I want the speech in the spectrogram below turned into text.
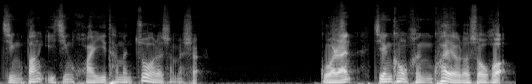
警方已经怀疑他们做了什么事儿。果然，监控很快有了收获。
